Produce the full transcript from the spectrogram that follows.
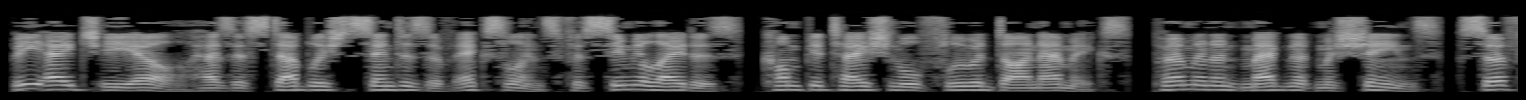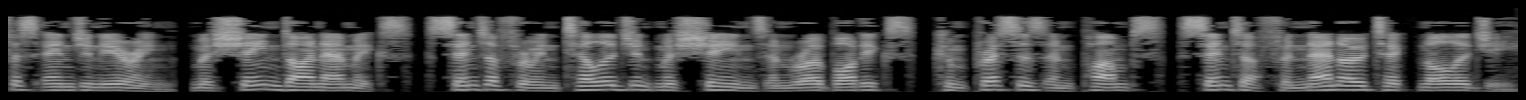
BHEL has established centers of excellence for simulators, computational fluid dynamics, permanent magnet machines, surface engineering, machine dynamics, Center for Intelligent Machines and Robotics, compressors and pumps, Center for Nanotechnology,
